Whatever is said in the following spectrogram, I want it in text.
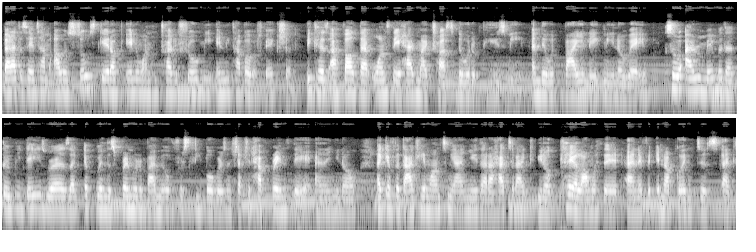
But at the same time, I was so scared of anyone who tried to show me any type of affection because I felt that once they had my trust, they would abuse me and they would violate me in a way So I remember that there'd be days where I was like, if when this friend would invite me over for sleepovers and she'd have friends there, and then you know, like if the guy came on to me, I knew that I had to like you know play along with it, and if it ended up going to like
